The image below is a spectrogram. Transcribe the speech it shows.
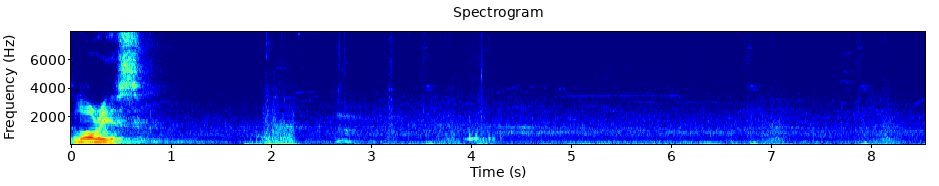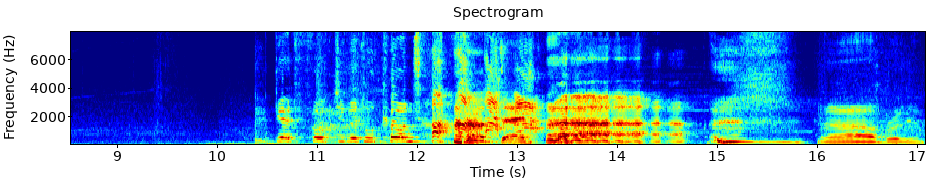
Glorious. Get fucked, you little cunt! Dead. Ah, brilliant.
